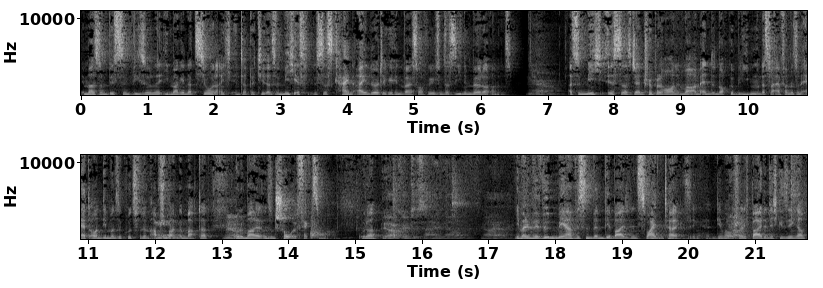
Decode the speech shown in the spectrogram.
immer so ein bisschen wie so eine Imagination eigentlich interpretiert. Also für mich ist, ist das kein eindeutiger Hinweis darauf gewesen, dass sie eine Mörderin ist. Ja. Also mich ist das Jen Triplehorn immer am Ende noch geblieben und das war einfach nur so ein Add-on, den man so kurz vor dem Abspann ja. gemacht hat, ja. ohne mal so einen Show-Effekt zu machen, oder? Ja, könnte sein, ja. Ich meine, wir würden mehr wissen, wenn wir beide den zweiten Teil gesehen hätten, den wir ja. wahrscheinlich beide nicht gesehen haben.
